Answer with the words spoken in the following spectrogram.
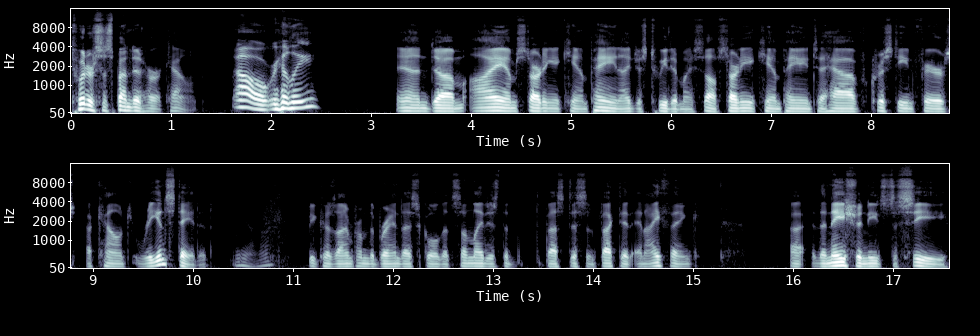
Twitter suspended her account, Oh, really? and um, I am starting a campaign. I just tweeted myself starting a campaign to have Christine Fair's account reinstated. Because I'm from the Brandeis School that sunlight is the best disinfectant, and I think uh, the nation needs to see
